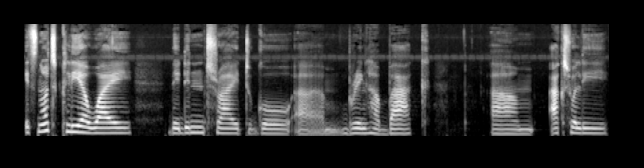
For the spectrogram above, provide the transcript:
it's not clear why they didn't try to go um, bring her back. Um, actually,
